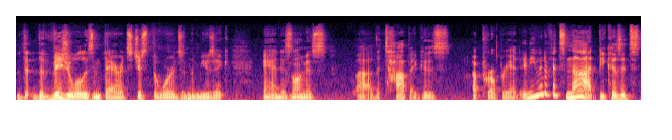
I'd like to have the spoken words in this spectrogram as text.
the the visual isn't there; it's just the words and the music and as long as uh, the topic is appropriate, and even if it's not, because it's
